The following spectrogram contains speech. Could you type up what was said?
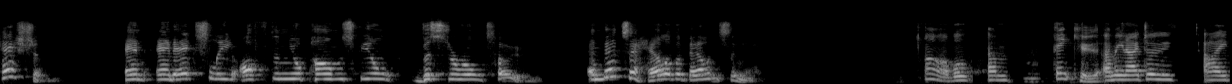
passion and, and actually, often your poems feel visceral too. And that's a hell of a balancing act. Oh, well, um, thank you. I mean, I do, I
